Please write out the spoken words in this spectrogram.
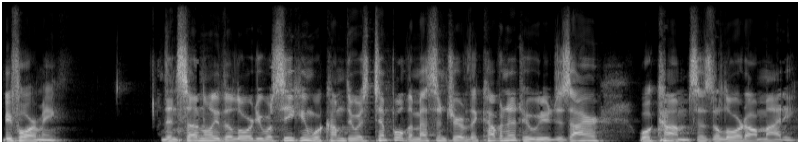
before me. Then suddenly the Lord you were seeking will come to his temple. The messenger of the covenant who you desire will come, says the Lord Almighty.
